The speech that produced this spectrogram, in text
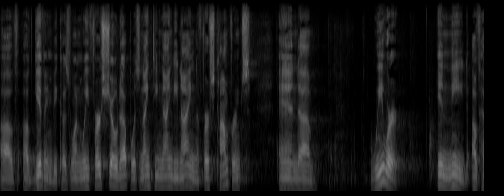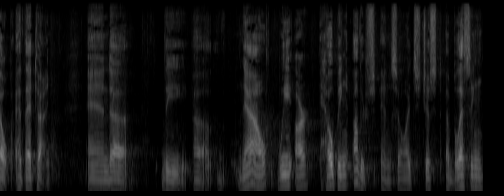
of, of giving because when we first showed up was 1999, the first conference, and um, we were in need of help at that time. And uh, the uh, now we are helping others, and so it's just a blessing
